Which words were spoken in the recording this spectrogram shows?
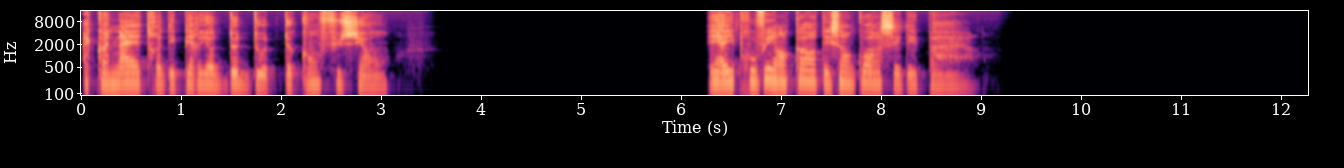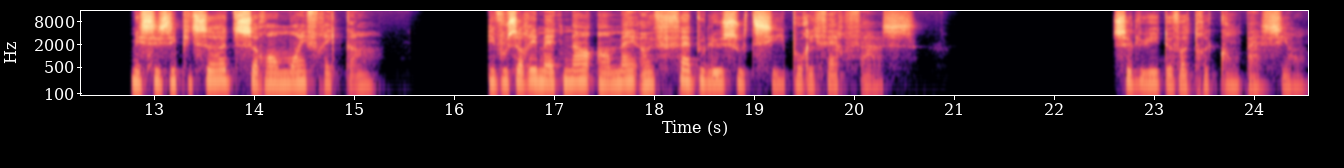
à connaître des périodes de doute, de confusion, et à éprouver encore des angoisses et des peurs. Mais ces épisodes seront moins fréquents et vous aurez maintenant en main un fabuleux outil pour y faire face, celui de votre compassion.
